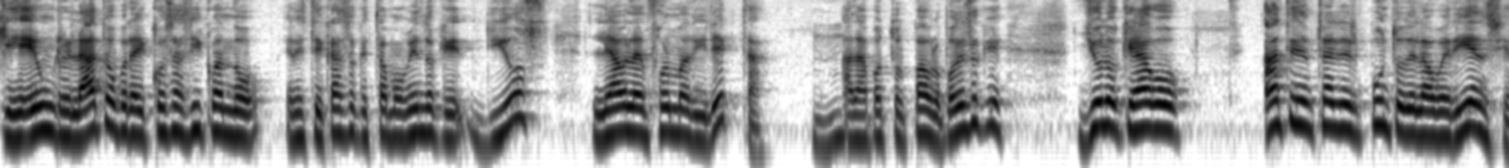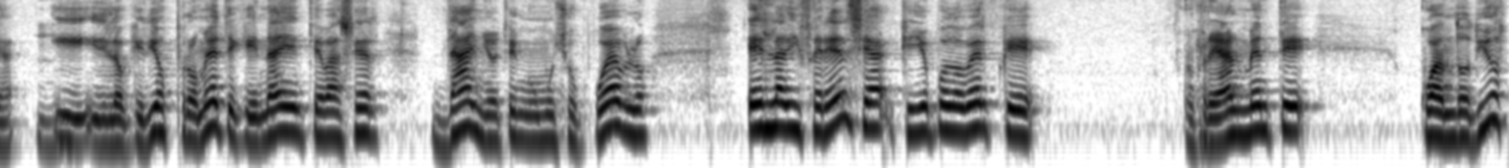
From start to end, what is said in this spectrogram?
que es un relato, pero hay cosas así cuando, en este caso que estamos viendo, que Dios le habla en forma directa al apóstol Pablo. Por eso que yo lo que hago, antes de entrar en el punto de la obediencia y, y lo que Dios promete, que nadie te va a hacer daño, tengo mucho pueblo, es la diferencia que yo puedo ver que realmente cuando Dios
